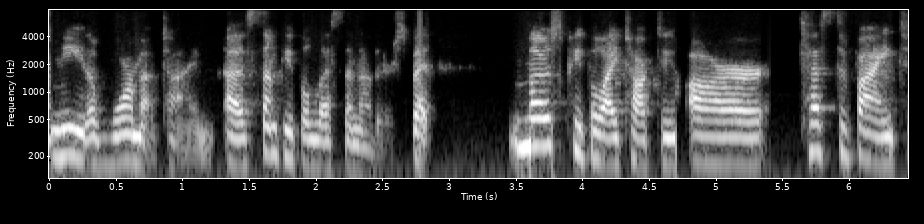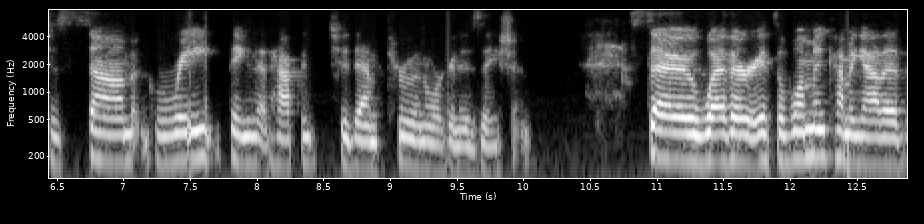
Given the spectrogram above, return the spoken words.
need a warm up time. Uh, some people less than others, but most people I talk to are testifying to some great thing that happened to them through an organization. So whether it's a woman coming out of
